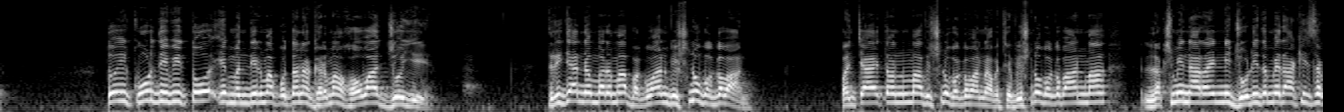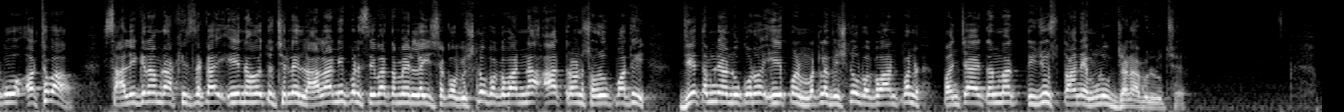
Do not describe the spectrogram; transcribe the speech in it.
તો એ કુળદેવી તો એ મંદિરમાં પોતાના ઘરમાં હોવા જ જોઈએ. ત્રીજા નંબરમાં ભગવાન વિષ્ણુ ભગવાન. પંચાયતનમાં વિષ્ણુ ભગવાન આવે છે. વિષ્ણુ ભગવાનમાં લક્ષ્મીનારાયણની જોડી તમે રાખી શકો, અથવા શાલિગ્રામ રાખી શકાય, એ ના હોય તો છેલ્લે લાલાની પણ સેવા તમે લઈ શકો. વિષ્ણુ ભગવાનના આ ત્રણ સ્વરૂપમાંથી જે તમને અનુકૂળ એ પણ, મતલબ વિષ્ણુ ભગવાન પણ પંચાયતનમાં ત્રીજું સ્થાન એમનું જણાવેલું છે.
